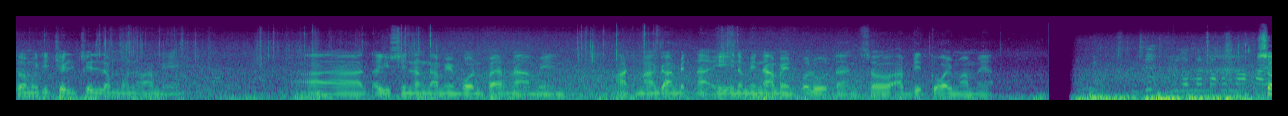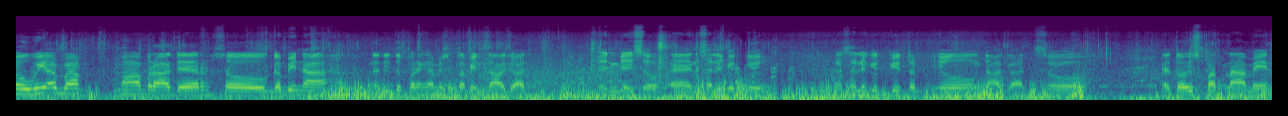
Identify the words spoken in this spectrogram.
So magchi-chill-chill lang muna kami. At ayusin lang namin yung bonfire namin. At mga gamit na iinamin namin pulutan. So update ko kayo mamaya. So we are back mga brother. So gabi na. Nandito pa rin kami sa tabing dagat. Yan guys oh. Eh nasa likod ko nasa likod ko yung, yung dagat. So ito spot namin.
